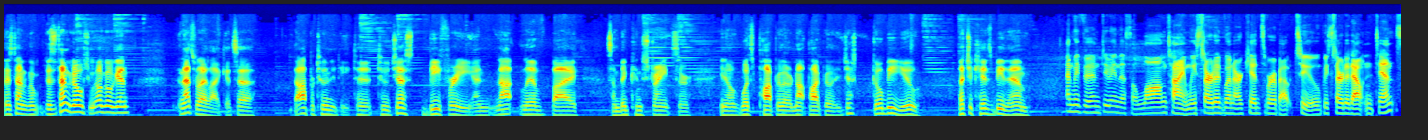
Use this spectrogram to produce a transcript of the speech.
It's time to go. Is it time to go? Should we all go again? and that's what I like. It's a uh, the opportunity to, to just be free and not live by some big constraints or you know what's popular or not popular. Just go be you. Let your kids be them. And we've been doing this a long time. We started when our kids were about two. We started out in tents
